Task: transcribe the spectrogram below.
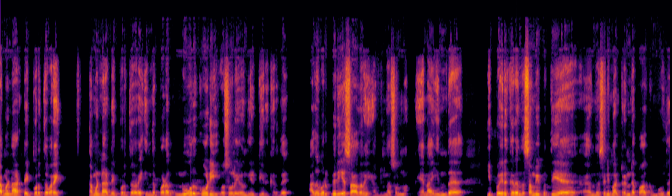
தமிழ்நாட்டை பொறுத்தவரை தமிழ்நாட்டை பொறுத்தவரை இந்த படம் நூறு கோடி வசூலை வந்து எட்டி இருக்கிறது அது ஒரு பெரிய சாதனை அப்படின்னு தான் சொல்லணும். ஏன்னா இந்த இப்போ இருக்கிற இந்த சமீபத்திய அந்த சினிமா ட்ரெண்டை பார்க்கும்போது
